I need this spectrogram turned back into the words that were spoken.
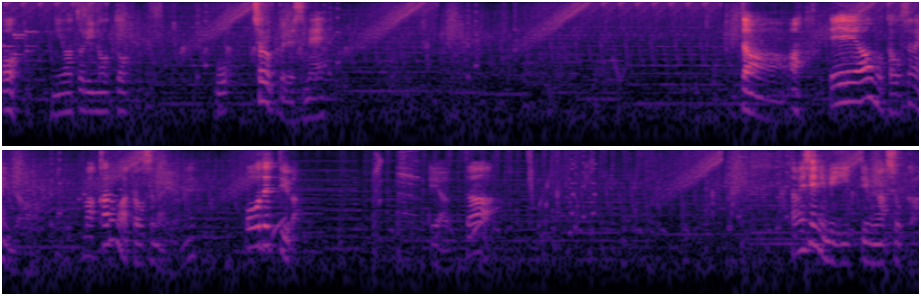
お鶏の音。おチョロップですね。ダーン。あえー、青も倒せないんだ。まあカロンは倒せないよね。おーでっていうだやった試しに右行ってみましょうか。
